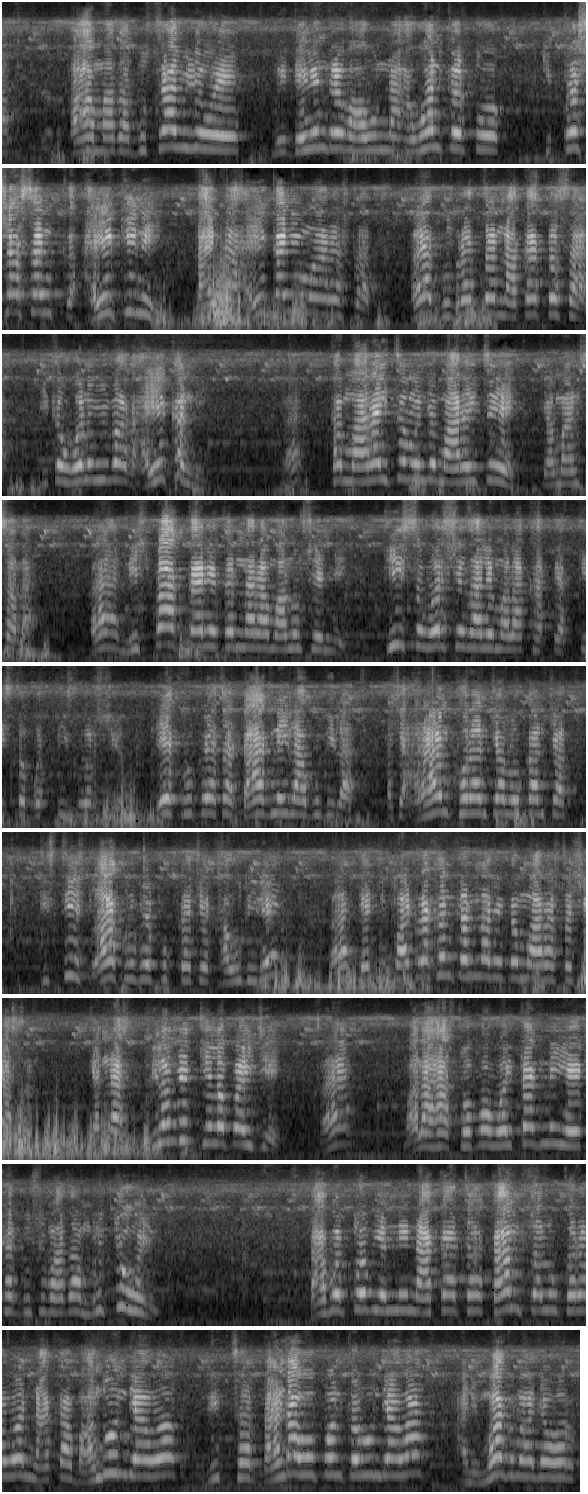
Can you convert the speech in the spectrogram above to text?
हा माझा दुसरा व्हिडिओ आहे. मी देवेंद्र भाऊंना आव्हान करतो की प्रशासन आहे की नाही कायदा आहे का नाही महाराष्ट्रात? हा गुजरातचा नाका कसा? इथं वन विभाग आहे का नाही? का मारायचं म्हणजे मारायचं आहे त्या माणसाला? हा निष्पाक कार्य करणारा माणूस आहे मी. तीस वर्ष झाले मला खात्यात तीस ते बत्तीस वर्ष. एक रुपयाचा डाग नाही लागू दिला. अशा हरामखोरांच्या लोकांच्या तीस तीस लाख रुपये फुकटाचे खाऊ दिले. त्यांची पाठराखण करणार आहे का महाराष्ट्र शासन? त्यांना विलंबित केलं पाहिजे. हा? मला हा सोपा वैताग नाही आहे एखाद दिवशी माझा मृत्यू होईल. ताबडतोब यांनी नाकाचं काम चालू करावं नाका बांधून द्यावं रितसर दांडा ओपन करून द्यावा आणि मग माझ्यावर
